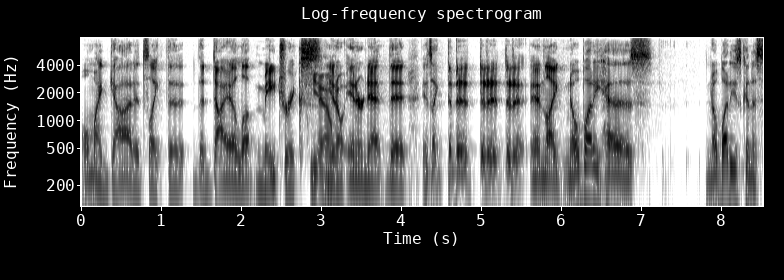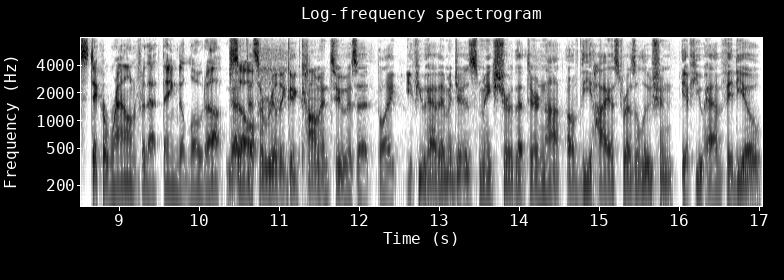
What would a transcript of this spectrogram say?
oh my god, it's like the the dial up matrix, Yeah. you know, internet that it's like and like nobody has nobody's going to stick around for that thing to load up. That, so that's a really good comment too. Is that like if you have images, make sure that they're not of the highest resolution. If you have video,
